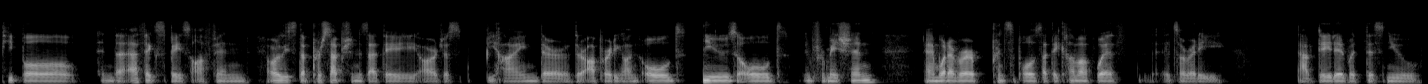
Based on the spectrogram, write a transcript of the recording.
people in the ethics space often or at least the perception is that they are just behind they're they're operating on old news old information and whatever principles that they come up with it's already outdated with this new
